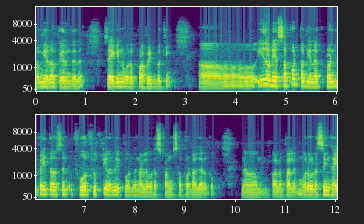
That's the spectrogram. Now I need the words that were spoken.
கம்மியாக தான் போயிருந்தது. ஸோ எகின் ஒரு ப்ராஃபிட் புக்கிங் இதோடைய சப்போர்ட் பார்த்தீங்கன்னா twenty five thousand four fifty வந்து இப்போ வந்து நல்ல ஒரு ஸ்ட்ராங் சப்போர்ட்டாக இருக்கும். நான் பல பல ஒரு ஒரு ஸ்விங் ஹை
